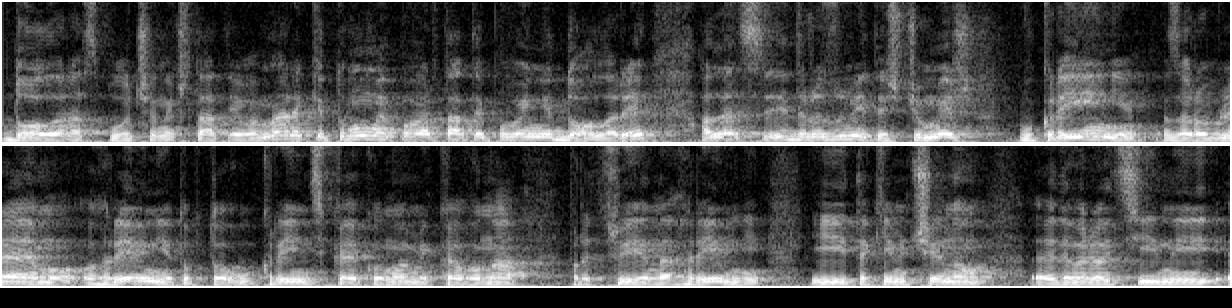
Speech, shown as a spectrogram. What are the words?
долара Сполучених Штатів Америки. Тому ми повертати повинні долари. Але слід розуміти, що ми ж в Україні заробляємо гривні, тобто українська економіка вона працює на гривні, і таким чином е, девальваційний,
